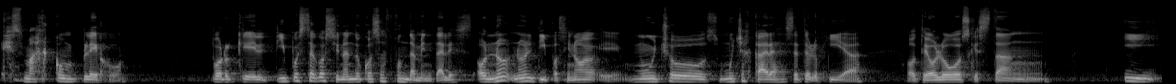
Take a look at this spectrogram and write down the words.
es más complejo porque el tipo está cuestionando cosas fundamentales, o no, no el tipo, sino eh, muchos, muchas caras de esta teología o teólogos que están... Y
